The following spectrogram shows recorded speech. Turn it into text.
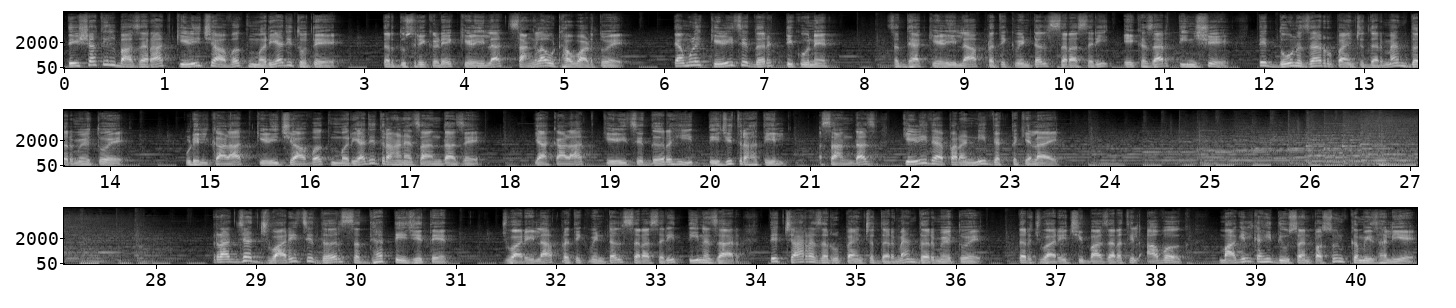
देशातील बाजारात केळीची आवक मर्यादित होते तर दुसरीकडे केळीला चांगला उठाव वाढतोय. त्यामुळे केळीचे दर टिकून आहेत. सध्या केळीला प्रति क्विंटल सरासरी एक हजार तीनशे ते दोन हजार रुपयांच्या दरम्यान दर मिळतोय. पुढील काळात केळीची आवक मर्यादित राहण्याचा अंदाज आहे. या काळात केळीचे दरही तेजीत राहतील. असा अंदाज केळी व्यापाऱ्यांनी व्यक्त केला आहे राज्यात ज्वारीचे दर सध्या तेजीत आहेत. ज्वारीला प्रति क्विंटल सरासरी तीन हजार ते चार हजार रुपयांच्या दरम्यान दर मिळतोय. तर ज्वारीची बाजारातील आवक मागील काही दिवसांपासून कमी झाली आहे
